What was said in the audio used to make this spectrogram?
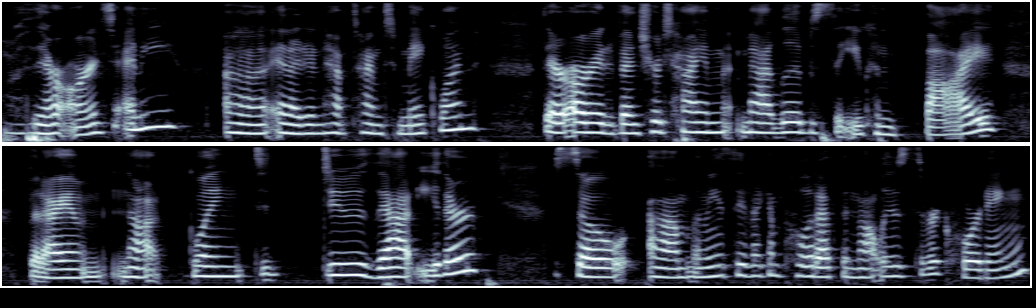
there aren't any, uh, and I didn't have time to make one. There are Adventure Time Mad Libs that you can buy, but I am not going to do that either. So um, let me see if I can pull it up and not lose the recording.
